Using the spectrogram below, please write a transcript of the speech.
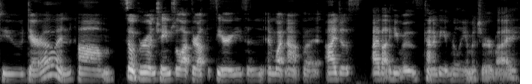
to Darrow, and um, still grew and changed a lot throughout the series and and whatnot. But I just. I thought he was kind of being really immature by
